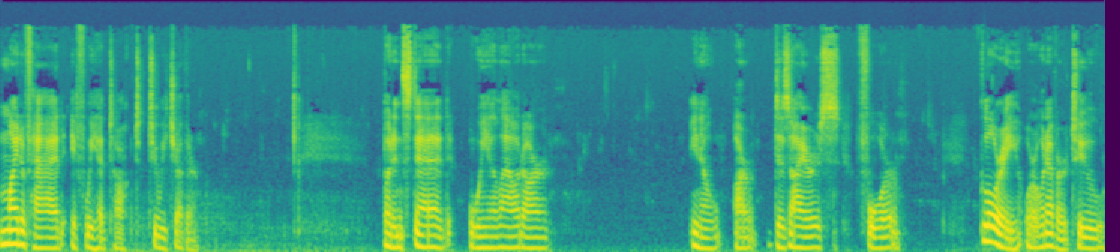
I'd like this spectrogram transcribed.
might have had if we had talked to each other. But instead, we allowed our you know, our desires for glory or whatever to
